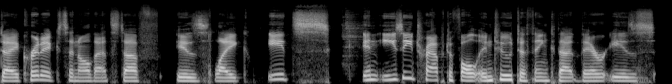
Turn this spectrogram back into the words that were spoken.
diacritics and all that stuff is like it's an easy trap to fall into to think that there is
